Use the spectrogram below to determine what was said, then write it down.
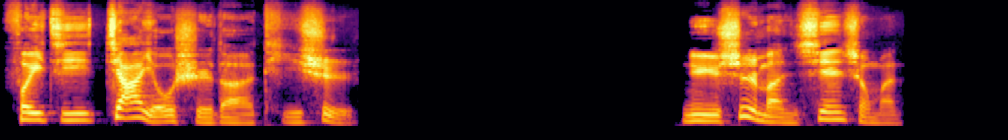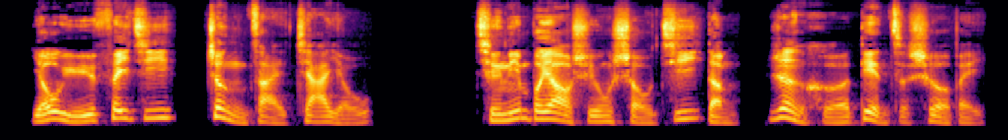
飞机加油时的提示：女士们、先生们，由于飞机正在加油，请您不要使用手机等任何电子设备。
